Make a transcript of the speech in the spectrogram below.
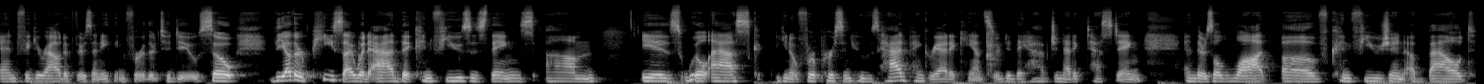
and figure out if there's anything further to do. So the other piece I would add that confuses things. Um, is we'll ask, you know, for a person who's had pancreatic cancer, did they have genetic testing? And there's a lot of confusion about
